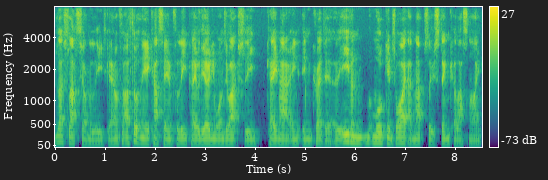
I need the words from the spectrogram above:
let's lastly on the Leeds game. I thought, I thought Niakhaté and Felipe were the only ones who actually came out in, in credit. Even Morgan Gibbs White had an absolute stinker last night.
